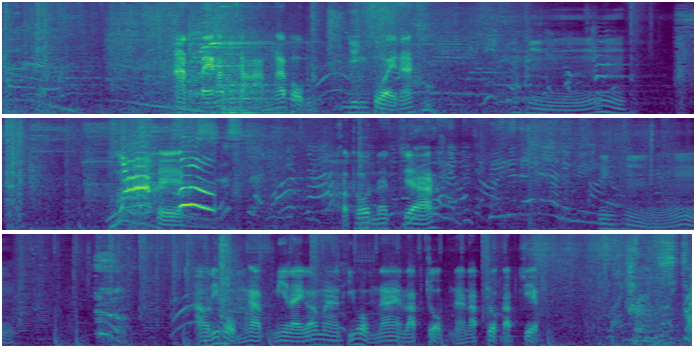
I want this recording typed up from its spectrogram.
พร้อมแล้วอัดไปครับสามครับผม ยิงสวยนะอื้อหือโอเค ขอโทษนะจ๊ะอือหือเอาที่ผมครับ มีอะไรก็มาที่ผมได้รับจบนะ รับจบรับเจ็บ ไป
